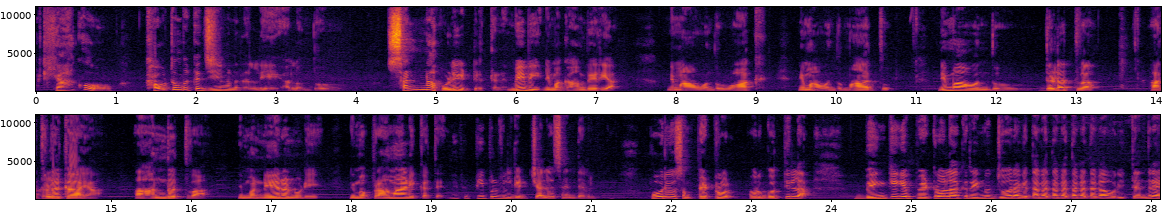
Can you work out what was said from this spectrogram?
but ಯಾಕೋ ಕೌಟುಂಬಿಕ ಜೀವನದಲ್ಲಿ ಅಲ್ಲೊಂದು ಸಣ್ಣ ಹುಳಿ ಇಟ್ಟಿರ್ತೇನೆ. ಮೇ ಬಿ ನಿಮ್ಮ ಗಾಂಭೀರ್ಯ, ನಿಮ್ಮ ಒಂದು ವಾಕ್ ನಿಮ್ಮ ಒಂದು ಮಾತು ನಿಮ್ಮ ಒಂದು ದೃಢತ್ವ, ಆ ದೃಢಕಾಯ, ಆ ಅಂಧತ್ವ, ನಿಮ್ಮ ನೇರ ನುಡಿ, ನಿಮ್ಮ ಪ್ರಾಮಾಣಿಕತೆ maybe people will get jealous and they will pour you some petrol ಅವ್ರಿಗೆ ಗೊತ್ತಿಲ್ಲ. ಬೆಂಕಿಗೆ ಪೆಟ್ರೋಲ್ ಹಾಕಿದ್ರೆ ಇನ್ನೂ ಜೋರಾಗಿ ದಗ ದಗ ದಗ ದಗ ಉರಿಯುತ್ತೆ ಅಂದರೆ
